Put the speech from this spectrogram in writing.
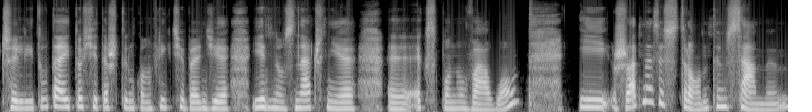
Czyli tutaj to się też w tym konflikcie będzie jednoznacznie eksponowało i żadna ze stron tym samym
